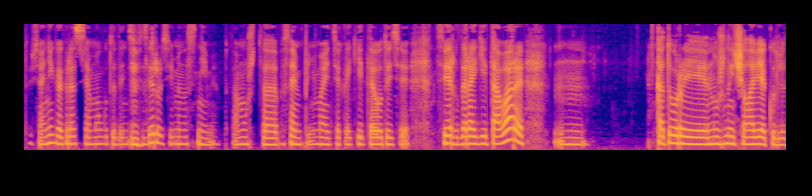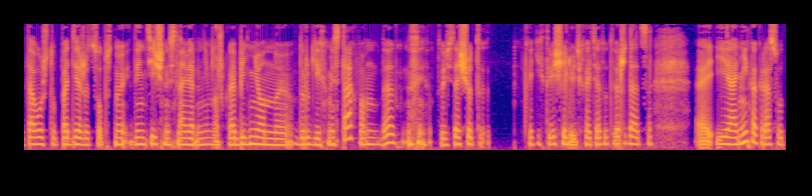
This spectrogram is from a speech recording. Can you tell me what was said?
То есть они как раз себя могут идентифицировать именно с ними. Потому что, вы сами понимаете, какие-то вот эти сверхдорогие товары, которые нужны человеку для того, чтобы поддерживать собственную идентичность, наверное, немножко объединенную в других местах, вам, да, то есть за счет каких-то вещей люди хотят утверждаться. Э, И они как раз вот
